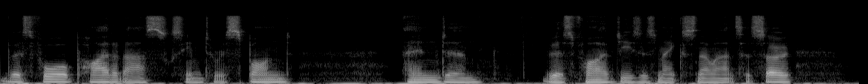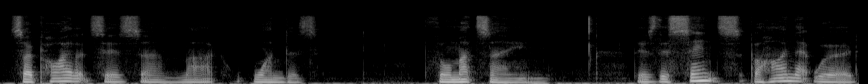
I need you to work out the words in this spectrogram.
verse 4, Pilate asks him to respond. And um, verse 5, Jesus makes no answer. So, so Pilate says, um, Mark wonders thaumazein. There's this sense behind that word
